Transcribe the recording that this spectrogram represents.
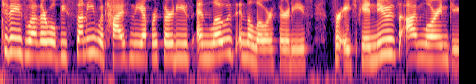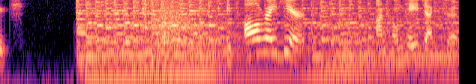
Today's weather will be sunny with highs in the upper 30s and lows in the lower 30s. For HPN News, I'm Lauren Gooch. It's all right here on Homepage Extras.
